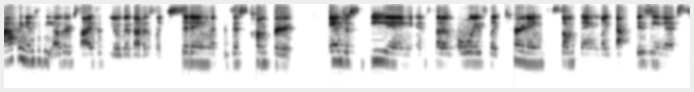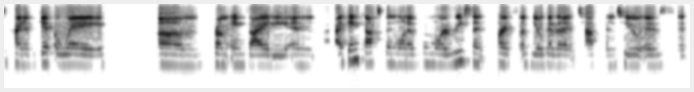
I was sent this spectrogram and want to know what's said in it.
tapping into the other sides of yoga that is like sitting with the discomfort and just being instead of always like turning to something like that busyness to kind of get away um, from anxiety. And I think that's been one of the more recent parts of yoga that I've tapped into is it's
